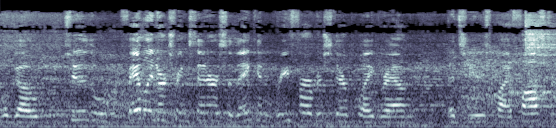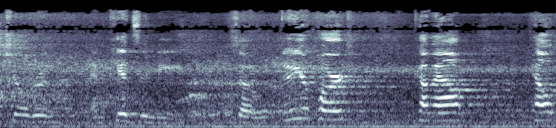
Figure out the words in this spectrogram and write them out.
will go to the Family Nurturing Center so they can refurbish their playground that's used by foster children and kids in need. So do your part, come out, help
